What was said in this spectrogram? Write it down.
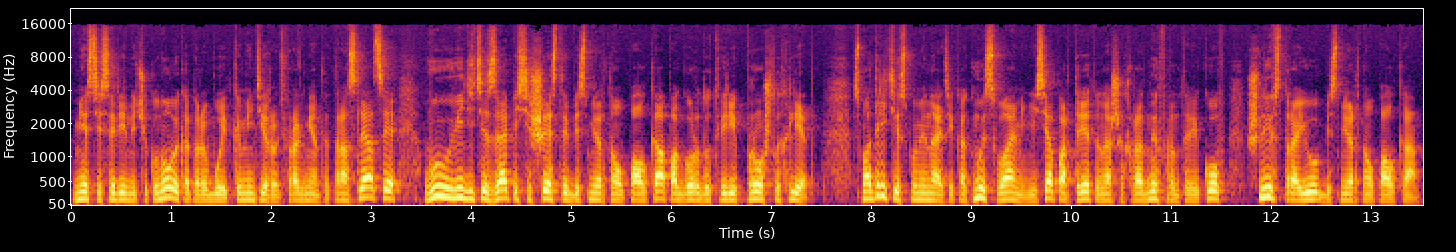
Вместе с Ириной Чекуновой, которая будет комментировать фрагменты трансляции, вы увидите записи шествия Бессмертного полка по городу Твери прошлых лет. Смотрите и вспоминайте, как мы с вами, неся портреты наших родных фронтовиков, шли в строю Бессмертного полка.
